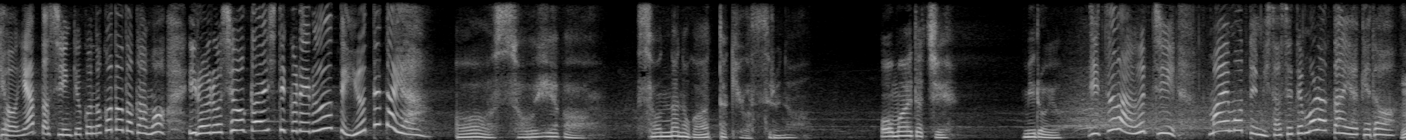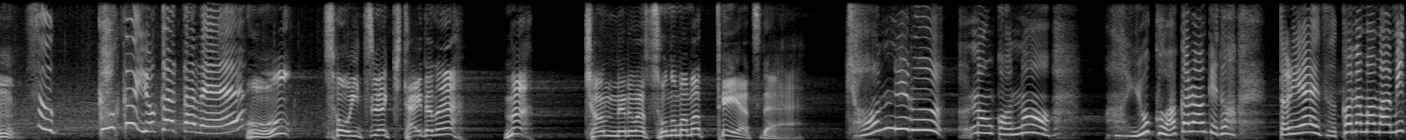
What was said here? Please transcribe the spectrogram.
今日やった新曲のこととかもいろいろ紹介してくれるって言ってたやん。ああそういえばそんなのがあった気がするな。お前たち見ろよ。実はうち前もって見させてもらったんやけど、うん、すっごく良かったね。おおそいつは期待だな。まあチャンネルはそのままってやつだ。チャンネルなんかな？よくわからんけどとりあえずこのまま見て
